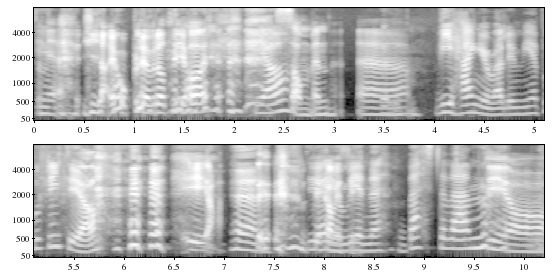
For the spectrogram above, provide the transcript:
Som jeg, jeg opplever at vi har Ja. sammen. Uh, Vi henger jo veldig mye på fritida. ja. Du Det er kan jo vi si. min beste venn. Ja,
